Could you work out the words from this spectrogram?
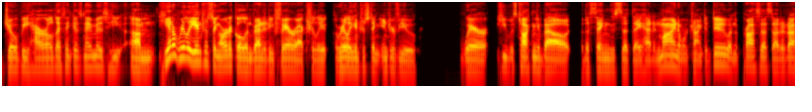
Joby Harold, I think his name is, he um he had a really interesting article in Vanity Fair, actually, a really interesting interview where he was talking about the things that they had in mind and were trying to do and the process, da da da.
